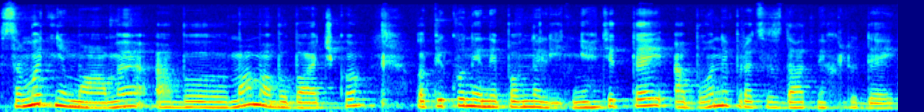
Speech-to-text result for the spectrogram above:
самотні мами або мама або батько, опікуни неповнолітніх дітей або непрацездатних людей,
